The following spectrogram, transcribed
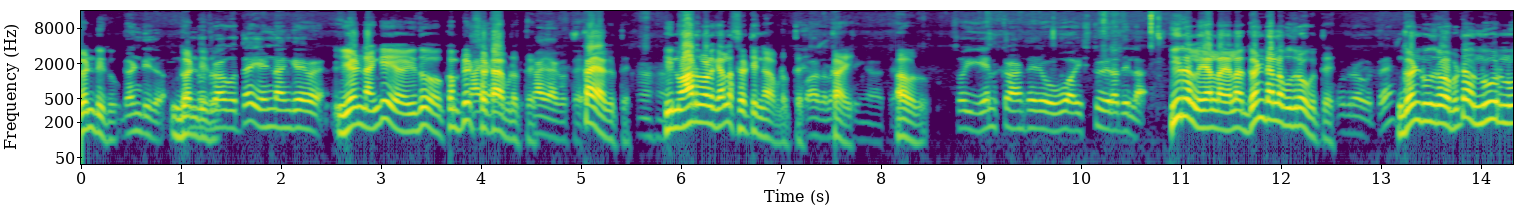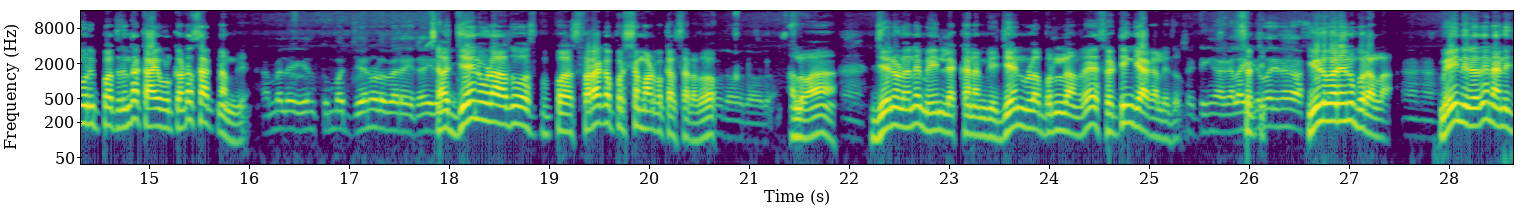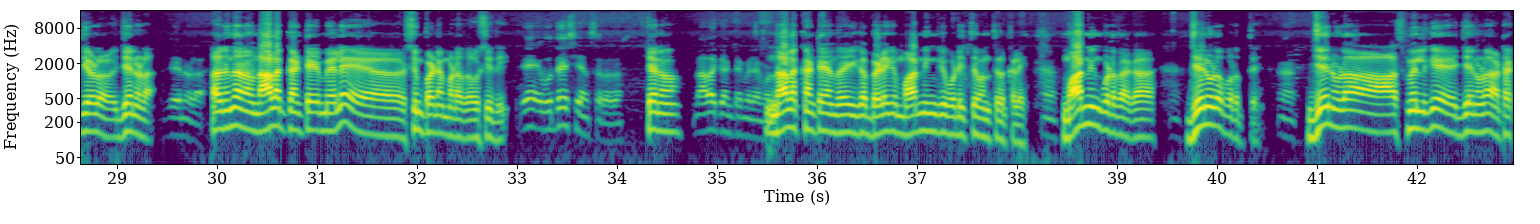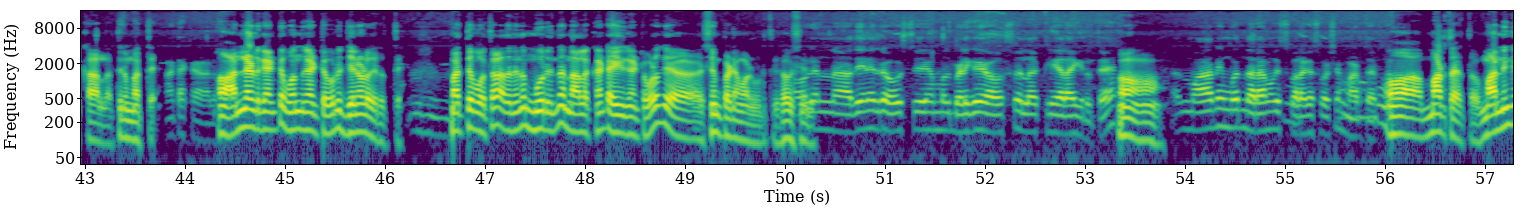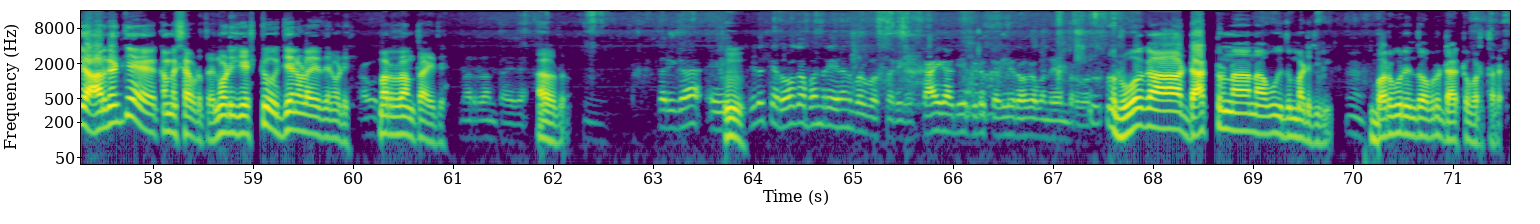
ಗಂಡಿದು. ಗಂಡಿದು. ಗಂಡಿದು. ಆಗುತ್ತೆ ಹೆಣ್ಣು ಹಂಗೆ ಹೆಣ್ಣಂಗೆ ಇದು ಕಂಪ್ಲೀಟ್ ಸೆಟ್ ಆಗ್ಬಿಡುತ್ತೆ. ಕಾಯಿ ಆಗುತ್ತೆ. ಕಾಯಿ ಆಗುತ್ತೆ. ಇನ್ನು ವಾರದೊಳಗೆಲ್ಲ ಸೆಟ್ಟಿಂಗ್ ಆಗ್ಬಿಡುತ್ತೆ ಕಾಯಿ. ಹೌದು. ಸೊ ಏನು ಕಾಣ್ತಾ ಇದೆ ಹೂವು ಇಷ್ಟು ಇರೋದಿಲ್ಲ. ಇರಲ್ಲ ಎಲ್ಲ ಎಲ್ಲ ಗಂಡೆಲ್ಲ ಉದುರೋಗುತ್ತೆ. ಉದುರೋಗುತ್ತೆ. ಗಂಡು ಉದುರೋಗ್ಬಿಟ್ಟು ನೂರು ನೂರ ಇಪ್ಪತ್ತರಿಂದ ಕಾಯಿ ಉಳ್ಕೊಂಡ್ರೆ ಸಾಕು ನಮಗೆ. ಆಮೇಲೆ ಏನ್ ತುಂಬಾ ಜೇನುಳು ಬೇರೆ ಇದೆ ಜೇನುಳ ಜೇನುಹುಳ ಅದು ಸ್ವರಾಗ ಪರಿಶ್ರಮ ಮಾಡ್ಬೇಕಲ್ಲ ಸರ್ ಅದು? ಅಲ್ವಾ? ಜೇನುಹುಳನೇ ಮೇನ್ ಲೆಕ್ಕ ನಮಗೆ. ಜೇನುಹುಳ ಬರಲಿಲ್ಲ ಅಂದ್ರೆ ಸೆಟ್ಟಿಂಗ್ ಆಗಲ್ಲ ಇದು. ಸೆಟ್ಟಿಂಗ್ ಆಗಲ್ಲ ಇಳುವರಿನೂ ಬರಲ್ಲ. ಮೇನ್ ಇರೋದೇ ನಾನು ಜೇಳು ಜೇನುಹುಳ. ಜೇನುಳ ಅದರಿಂದ ನಾವು ನಾಲ್ಕು ಗಂಟೆ ಮೇಲೆ ಸಿಂಪಡಣೆ ಮಾಡೋದು ಔಷಧಿ. ಉದ್ದೇಶ ಏನ್ ಸರ್ ಅದು? ಏನು? ನಾಲ್ಕು ಗಂಟೆ ಮೇಲೆ. ನಾಲ್ಕು ಗಂಟೆ ಅಂದರೆ ಈಗ ಬೆಳಗ್ಗೆ ಮಾರ್ನಿಂಗ್ ಹೊಡಿತೇವೆ ಅಂತ ತಿಳ್ಕೊಳ್ಳಿ. ಮಾರ್ನಿಂಗ್ ಹೊಡೆದಾಗ ಜೇನುಹುಳ ಬರುತ್ತೆ. ಜೇನುಳ ಜೇನುಹುಳ ಆ ಸ್ಮೆಲ್ಗೆ ಜೇನುಹುಳ ಅಟ್ಯಾಕ್ ಆಗಲ್ಲ ತಿರು ಮತ್ತೆ ಹನ್ನೆರಡು ಗಂಟೆ ಒಂದು ಗಂಟೆವರೆಗೂ ಜೇನುಹುಳ ಇರುತ್ತೆ. ಮತ್ತೆ ಹೋಗ್ತಾರೆ ಅದರಿಂದ ಮೂರಿಂದ ನಾಲ್ಕು ಗಂಟೆ ಐದು ಗಂಟೆ ಒಳಗೆ ಸಿಂಪಡಣೆ ಮಾಡಿಬಿಡ್ತೀವಿ ಔಷಧಿ. ಅದೇನಿದ್ರೆ ಔಷಧಿ ಬೆಳಿಗ್ಗೆ ಔಷಧಿ ಎಲ್ಲ ಕ್ಲಿಯರ್ ಆಗಿರುತ್ತೆ. ಮಾರ್ನಿಂಗ್ ಬಂದು ಆರಾಮಾಗಿ ಪರಾಗಸ್ಪರ್ಶ ಮಾಡ್ತಾ ಇರ್ತಾರೆ. ಮಾಡ್ತಾ ಇರ್ತಾವೆ. ಮಾರ್ನಿಂಗ್ ಆರು ಗಂಟೆಗೆ ಕಮ್ಮಿ ಆಗ್ಬಿಡುತ್ತೆ. ನೋಡಿ ಎಷ್ಟು ಜೇನುಹುಳ ಇದೆ ನೋಡಿ. ಮರ್ರಂತ ಮರ್ರ ಅಂತ ಇದೆ. ಮರ್ರ ಅಂತ ಇದೆ. ಹೌದು. ಸರ್ ಈಗ ಈ ಗಿಡಕ್ಕೆ ರೋಗ ಬಂದ್ರೆ ಏನೇನು ಬರ್ಬೋದು ಸರ್? ಈಗ ಕಾಯಿಗಾಗ್ಲಿ ಗಿಡಕ್ಕಾಗ್ಲಿ ರೋಗ ಬಂದ್ರೆ ಏನು ಬರ್ಬೋದು? ರೋಗ ಡಾಕ್ಟ್ರನ್ನ ನಾವು ಇದು ಮಾಡಿದ್ವಿ. ಹ್ಮ್. ಒಬ್ರು ಒಬ್ಬರು ಡಾಕ್ಟ್ರ್ ಬರ್ತಾರೆ.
